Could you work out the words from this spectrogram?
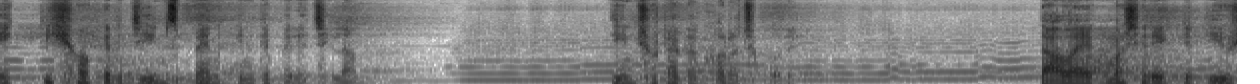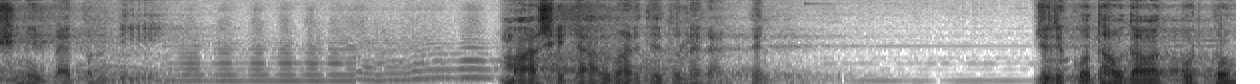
একটি শখের জিন্স প্যান্ট কিনতে পেরেছিলাম। তিনশো টাকা খরচ করে। তাও এক মাসের একটি টিউশনির বেতন দিয়ে। মা সেটা আলমারিতে তুলে রাখতেন। যদি কোথাও দাওয়াত পড়তো,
